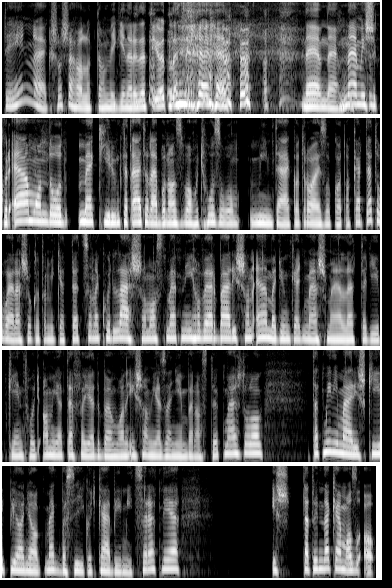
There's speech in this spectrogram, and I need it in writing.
tényleg? Sose hallottam még én eredeti ötletet. nem, nem, nem, és akkor elmondod, megkérünk, tehát általában az van, hogy hozom mintákat, rajzokat, akár tetoválásokat, amiket tetszenek, hogy lássam azt, mert néha verbálisan elmegyünk egymás mellett egyébként, hogy ami a te fejedben van, és ami az enyémben, az tök más dolog. Tehát minimális képi anyag, megbeszéljük, hogy kb. mit szeretnél, és tehát, hogy nekem az a,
